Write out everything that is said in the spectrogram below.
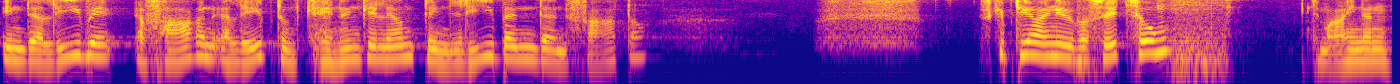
in der Liebe erfahren, erlebt und kennengelernt, den liebenden Vater? Es gibt hier eine Übersetzung, dem einen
